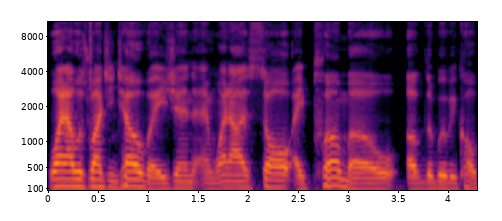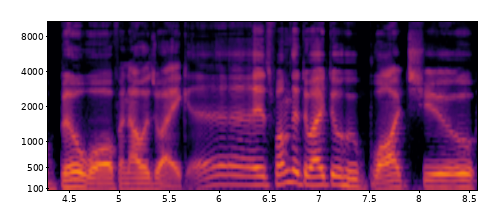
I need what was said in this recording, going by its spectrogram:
when I was watching television and when I saw a promo of the movie called Beowulf and I was like, uh, it's from the director who brought you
